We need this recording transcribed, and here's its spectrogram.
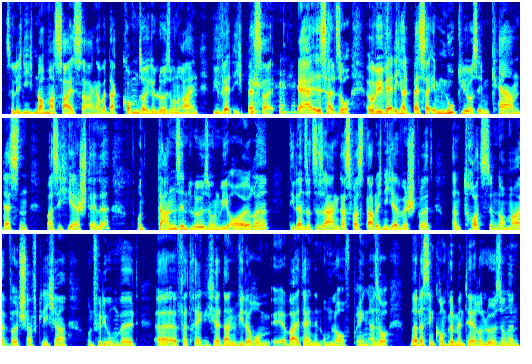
Jetzt will ich nicht nochmal Size sagen, aber da kommen solche Lösungen rein. Wie werde ich besser? ja, ist halt so. Aber wie werde ich halt besser im Nukleus, im Kern dessen, was ich herstelle? Und dann sind Lösungen wie eure, die dann sozusagen das, was dadurch nicht erwischt wird, dann trotzdem nochmal wirtschaftlicher und für die Umwelt äh, äh, verträglicher dann wiederum äh, weiter in den Umlauf bringen. Also ne, das sind komplementäre Lösungen,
